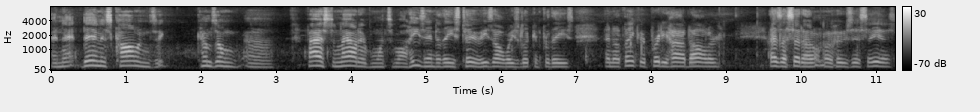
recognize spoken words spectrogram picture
And that Dennis Collins that comes on uh, fast and loud every once in a while, he's into these too. He's always looking for these. And I think they're pretty high dollar. As I said, I don't know whose this is.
